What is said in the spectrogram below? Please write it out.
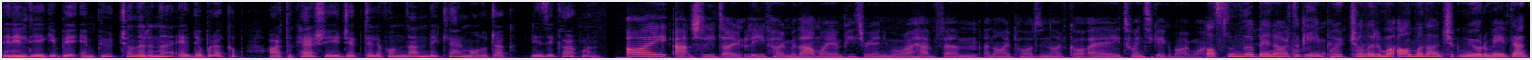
Denildiği gibi MP3 çalarını evde bırakıp artık her şeyi cep telefonundan bekler mi olacak? Lizzie Kirkman. I actually don't leave home without my MP3 anymore. I have um, an iPod and I've got a 20 gigabyte one. Aslında ben artık MP3 çalarımı almadan çıkmıyorum evden.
